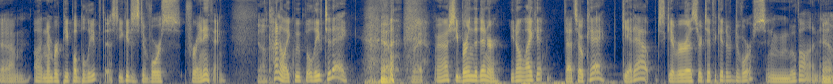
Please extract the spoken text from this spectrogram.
um, a number of people believed this. You could just divorce for anything, Yeah. kind of like we believe today. Yeah. Right. Well, she burned the dinner. You don't like it? That's okay. Get out. Just give her a certificate of divorce and move on. Yeah.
